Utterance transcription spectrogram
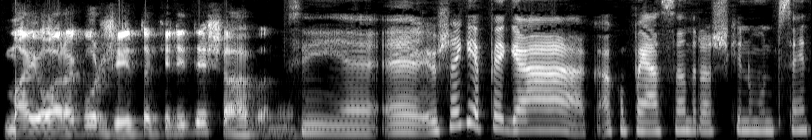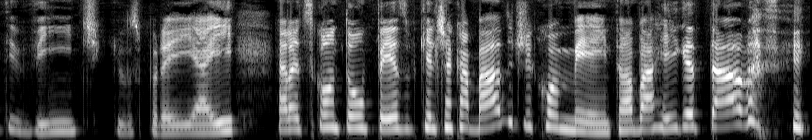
maior a gorjeta que ele deixava, né? Sim, é, é, eu cheguei a pegar, acompanhar a Sandra, acho que no mundo 120 quilos por aí, aí ela descontou o peso porque ele tinha acabado de comer, então a barriga tava assim,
